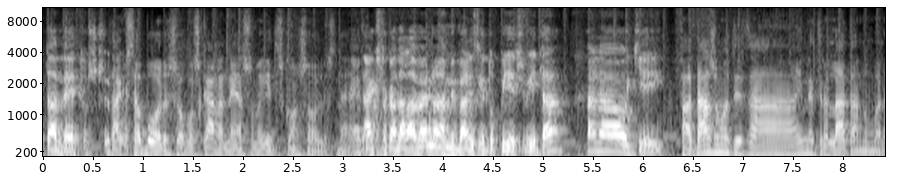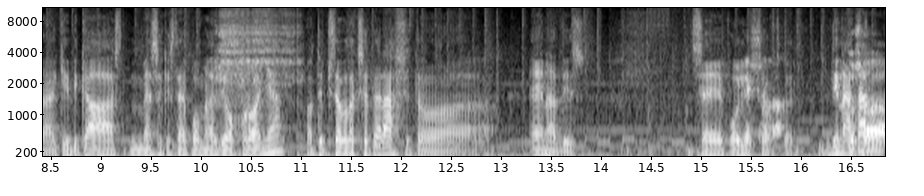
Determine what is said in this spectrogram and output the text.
τάδε έτος. Εντάξει, θα μπορούσε όπως κάνανε ας πούμε, για τις κονσόλες. Ναι. Εντάξει, το καταλαβαίνω να μην βάλεις για το PSV, αλλά ok. Okay. Φαντάζομαι ότι θα είναι τρελά τα νούμερα και ειδικά μέσα και στα επόμενα δύο χρόνια. Ότι πιστεύω θα ξεπεράσει το ένα δις σε πολύ ε, software. Δυνατά. Τόσα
